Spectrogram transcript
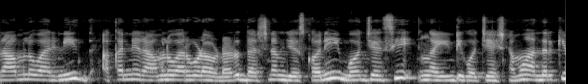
రాముల వారిని అక్కడనే రాముల వారు కూడా ఉన్నారు. దర్శనం చేసుకొని భోంచేసి ఇంకా ఇంటికి వచ్చేసినాము. అందరికీ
